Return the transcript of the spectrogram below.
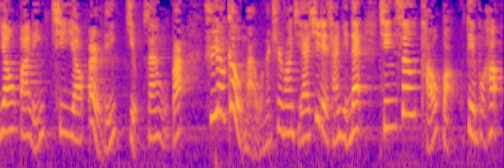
幺八零七幺二零九三五八。需要购买我们赤方企业系列产品的，请搜淘宝店铺号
